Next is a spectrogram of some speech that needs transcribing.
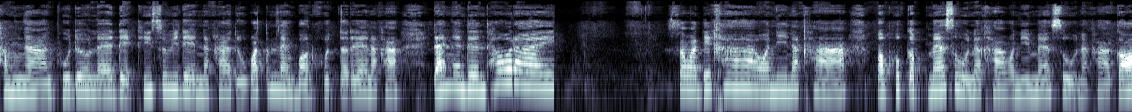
ทำงานผู้ดูแลเด็กที่สวีเดนนะคะ หรือว่าตำแหน่งบอลโคตเตเร่นะคะ ได้เงินเดือนเท่าไหร่สวัสดีค่ะ วันนี้นะคะมาพบกับแม่สูนะคะ วันนี้แม่สูนะคะก็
